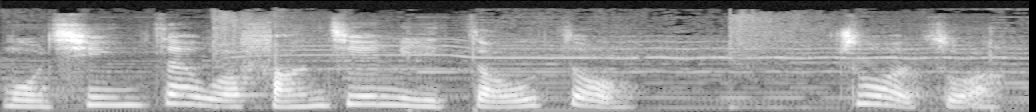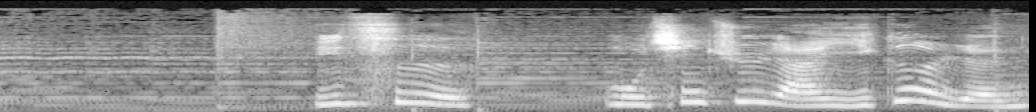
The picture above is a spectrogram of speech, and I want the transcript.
母亲在我房间里走走、坐坐。一次，母亲居然一个人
